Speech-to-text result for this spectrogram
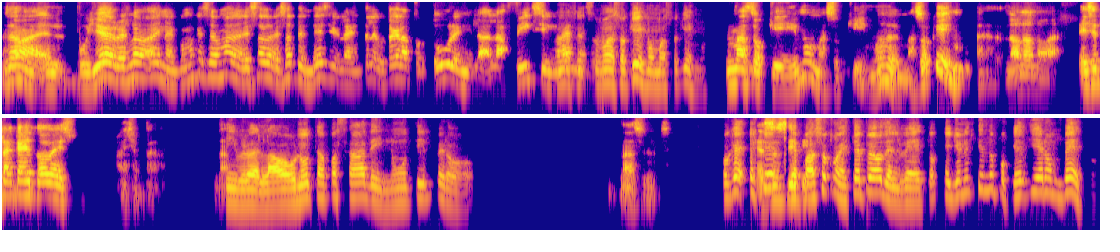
se llama? El bullero, es la vaina. ¿Cómo es que se llama esa, esa tendencia? Que la gente le gusta que la torturen y la, la asfixien. Ah, masoquismo, masoquismo. Masoquismo, masoquismo, masoquismo. No, no, no. Ese están cayendo a besos. Sí, bro, la ONU está pasada de inútil, pero. No, sí. Porque es que, sí. de paso con este pedo del veto, que yo no entiendo por qué dieron veto.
